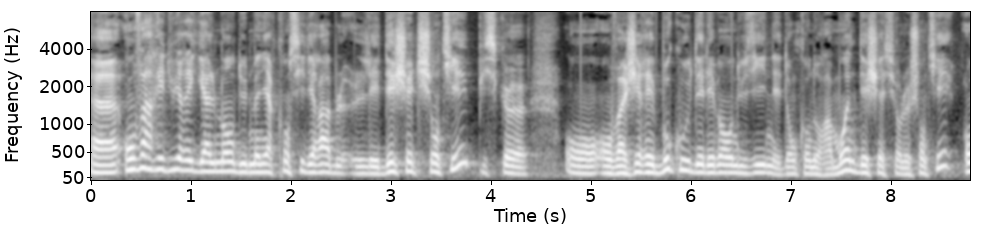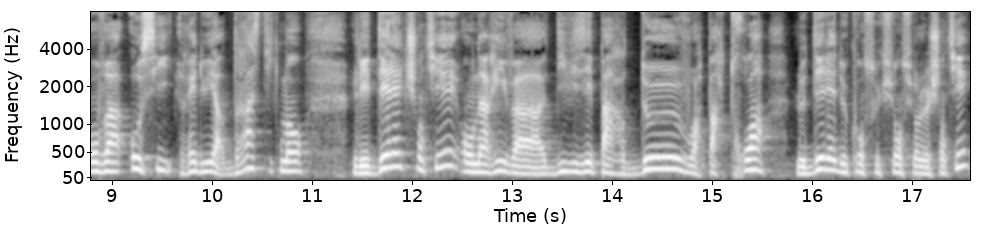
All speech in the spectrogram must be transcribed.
Euh, on va réduire également d'une manière considérable les déchets de chantier, puisque on, on va gérer beaucoup d'éléments en usine et donc on aura moins de déchets sur le chantier. On va aussi réduire drastiquement les délais chantier, on arrive à diviser par deux, voire par trois, le délai de construction sur le chantier,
